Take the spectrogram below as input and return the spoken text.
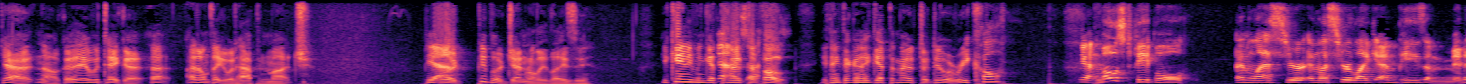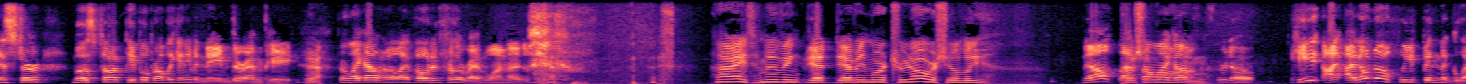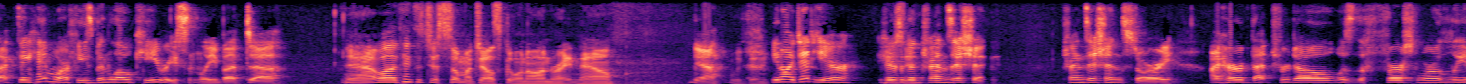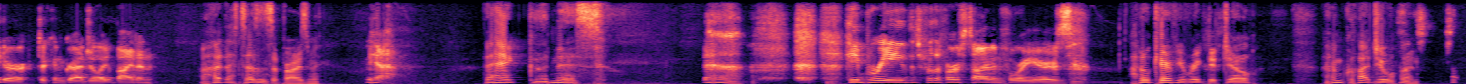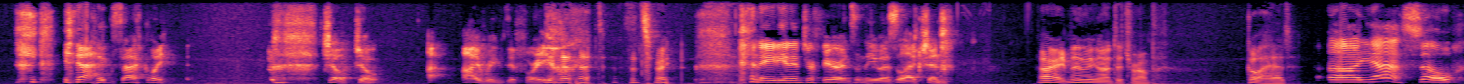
Yeah, no, it would take a. Uh, I don't think it would happen much. People Yeah. are people are generally lazy. You can't even get them out exactly. to vote. You think they're going to get them out to do a recall? Yeah, most people, unless you're unless you're like MP's a minister, most people probably can't even name their MP. Yeah. They're like, I don't know, I voted for the red one. I just, All right, moving. Yeah, do you have any more Trudeau, or should we? no, that's all I got from Trudeau. He, I, I don't know if we've been neglecting him or if he's been low key recently, but uh, Yeah, well, I think there's just so much else going on right now. yeah. We've been. You know, I did hear. Here's a good transition. Transition story. I heard that Trudeau was the first world leader to congratulate Biden. that doesn't surprise me. Yeah. Thank goodness. He breathed for the first time in four years. I don't care if you rigged it, Joe. I'm glad you won. yeah, exactly. Joe, Joe, I, rigged it for you. That's right. Canadian interference in the U.S. election. All right, moving on to Trump. Go ahead. Uh, yeah. So,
